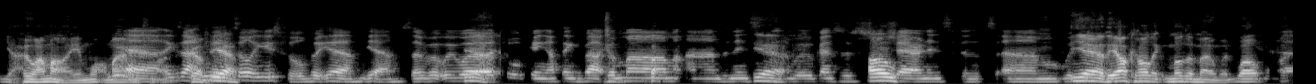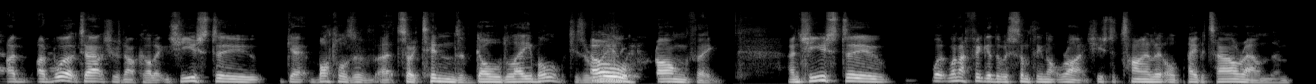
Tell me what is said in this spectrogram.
Yeah, who am I, and what am I? yeah, exactly. Yeah. It's all useful, but yeah, yeah. So, but we were Yeah. talking, I think, about your But- mum and an incident, Yeah. and we were going to Oh. share an incident. Um, with Yeah, you. the alcoholic mother moment. Well, Yeah. I, I'd, I'd worked out she was an alcoholic, and she used to get bottles of, uh, sorry, tins of Gold Label, which is a Oh. really strong thing. And she used to, wh- when I figured there was something not right, she used to tie a little paper towel around them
